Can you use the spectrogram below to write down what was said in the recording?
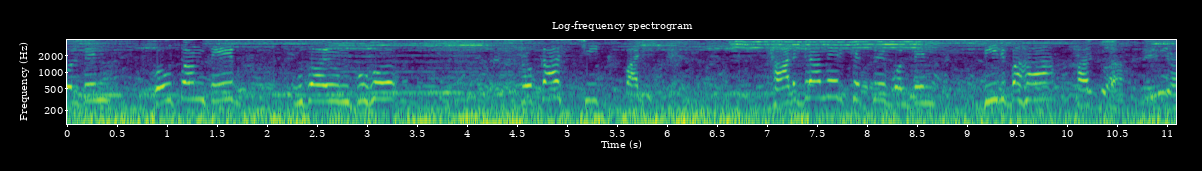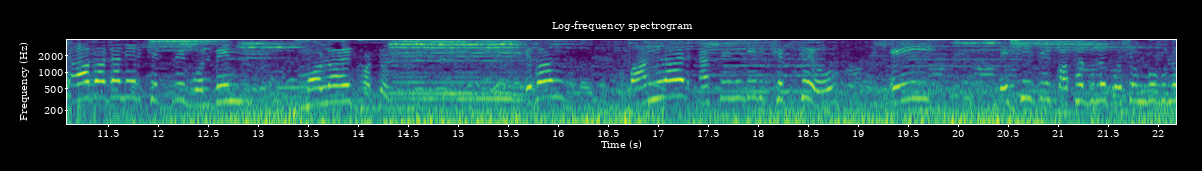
বলবেন গৌতম দেব, উদয়ন গুহ, প্রকাশ চিক বাড়ি ঝাড়গ্রামের ক্ষেত্রে বলবেন বীরবাহা হাসদা চা বাগানের ক্ষেত্রে বলবেন মলয় ঘটক। এবং বাংলার অ্যাসেম্বলির ক্ষেত্রেও এই বেশি যে কথাগুলো, প্রসঙ্গগুলো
